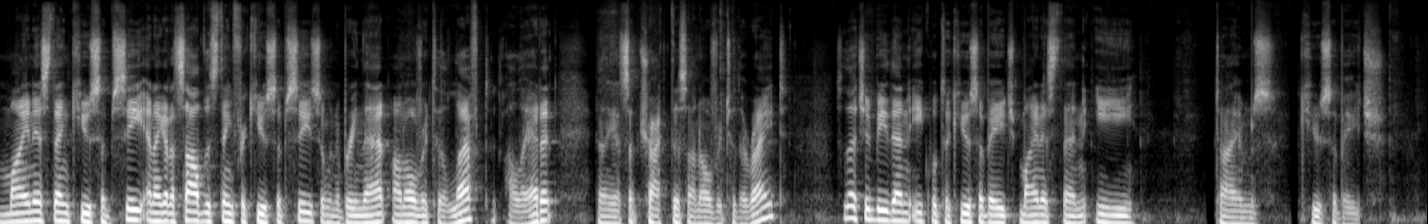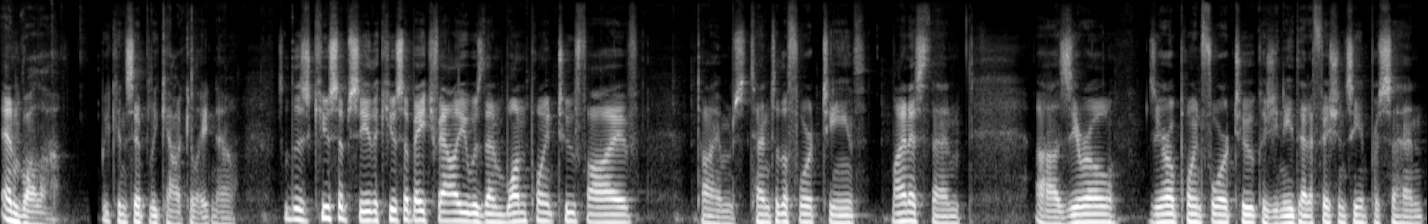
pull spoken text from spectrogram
minus then Q sub C. And I got to solve this thing for Q sub C, so I'm going to bring that on over to the left. I'll add it, and I got to subtract this on over to the right. So that should be then equal to q sub h minus then e times q sub h. And voila, we can simply calculate now. So this is q sub c. The q sub h value was then 1.25 times 10 to the 14th minus then uh, 0, 0 0.42 because you need that efficiency in percent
